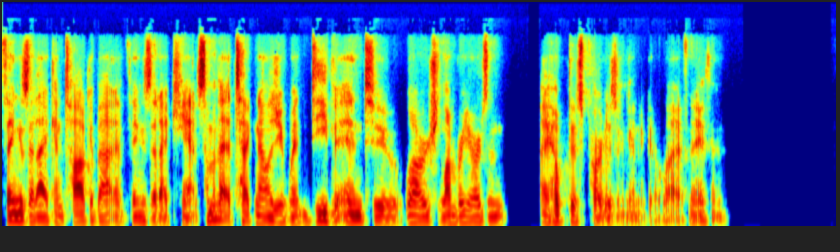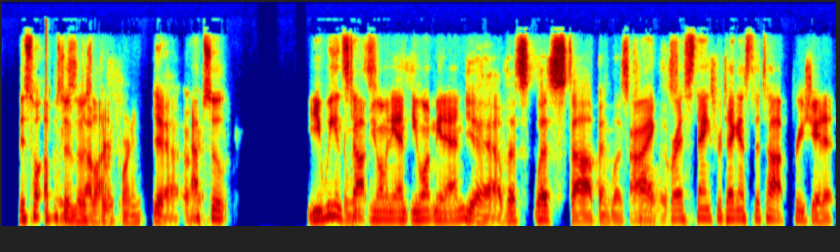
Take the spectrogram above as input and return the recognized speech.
things that I can talk about and things that I can't. Some of that technology went deep into large lumber yards, and I hope this part isn't going to go live, Nathan. This whole episode goes live. Recording? Yeah, okay. absolutely. You, we can, can stop. We, you want me to end? You want me to end? Yeah, let's let's stop and let's. All right, Chris. Thanks for taking us to the top. Appreciate it.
